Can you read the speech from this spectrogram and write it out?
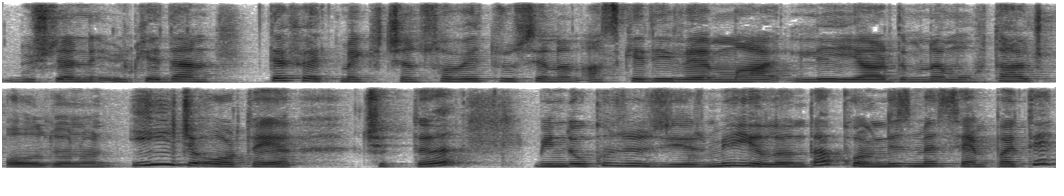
güçlerini ülkeden def etmek için Sovyet Rusya'nın askeri ve mali yardımına muhtaç olduğunun iyice ortaya çıktığı 1920 yılında komünizme sempati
